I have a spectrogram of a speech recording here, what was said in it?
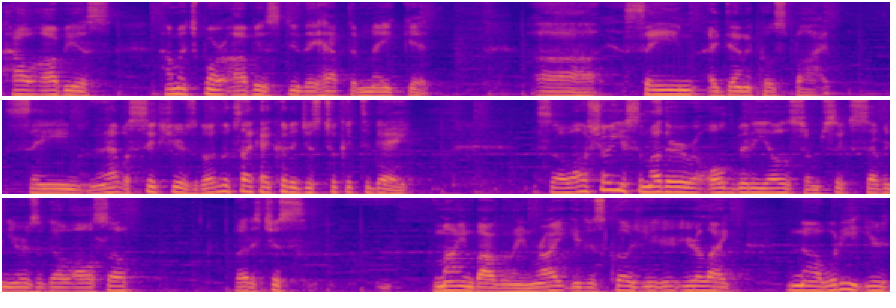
how obvious how much more obvious do they have to make it? Uh, same identical spot same and that was six years ago. It looks like i could have just took it today so i'll show you some other old videos from six seven years ago also but it's just mind-boggling right you just close you're, you're like no, what are you? You're,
